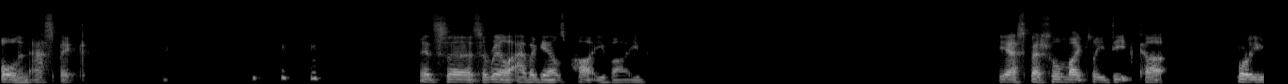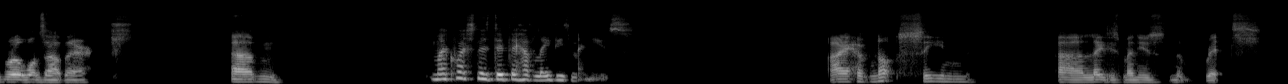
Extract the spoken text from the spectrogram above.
all in aspic. It's a it's a real Abigail's party vibe. Yeah, special Mike Leigh deep cut for you real ones out there. Um My question is, did they have ladies' menus? I have not seen, uh, ladies' menus in the Ritz.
